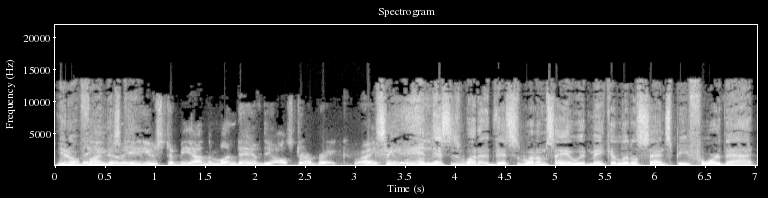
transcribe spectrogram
You know, Well, they- find this I mean, game. It used to be on the Monday of the All Star break, right? See, was- and this is what this is what I'm saying. It would make a little sense before that,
